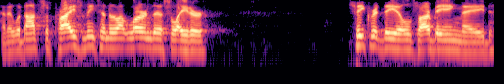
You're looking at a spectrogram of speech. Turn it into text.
and it would not surprise me to learn this later, secret deals are being made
